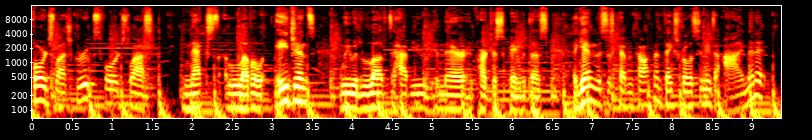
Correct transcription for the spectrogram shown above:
forward slash groups forward slash next level agents. We would love to have you in there and participate with us. Again, this is Kevin Kaufman. Thanks for listening to iMinute.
